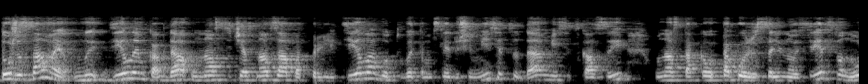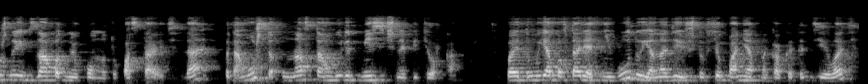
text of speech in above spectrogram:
то же самое мы делаем, когда у нас сейчас на запад прилетело, вот в этом следующем месяце, да, месяц козы, у нас такое, такое же соляное средство, нужно и в западную комнату поставить, да, потому что у нас там будет месячная пятерка. Поэтому я повторять не буду, я надеюсь, что все понятно, как это делать.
